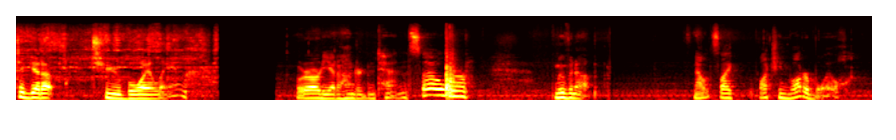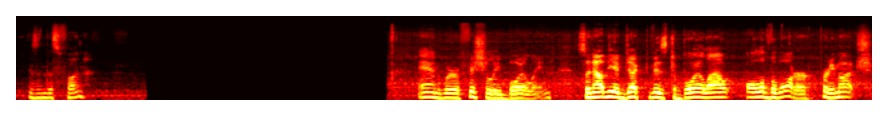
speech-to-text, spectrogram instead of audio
to get up to boiling. We're already at 110, so we're moving up. Now it's like watching water boil. Isn't this fun? And we're officially boiling. So now the objective is to boil out all of the water, pretty much.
